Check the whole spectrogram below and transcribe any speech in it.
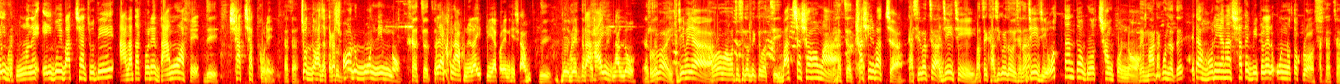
এই মানে এই দুই বাচ্চা যদি আলাদা করে দামও আছে জি। সাত সাত করে আচ্ছা। চোদ্দ হাজার টাকা সর্বনিম্ন। আচ্ছা আচ্ছা। এখন আপনারাই ক্রিয়া করেন হিসাব। জি। হাই না লো আচ্ছা। ভাই। জি ভাইয়া। আমারও মা বাচ্চা সেটা দেখতে পাচ্ছি। বাচ্চা সহ মা। আচ্ছা, আচ্ছা। খাসির বাচ্চা। খাসির বাচ্চা? জি জি। বাচ্চাকে খাসি করে দেওয়া হয়েছে না? জি জি অত্যন্ত গ্রোথ সম্পন্ন। মাটা কোন জাতে এটা হরিয়ানার সাথে বিটলের উন্নত ক্রস। আচ্ছা আচ্ছা।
